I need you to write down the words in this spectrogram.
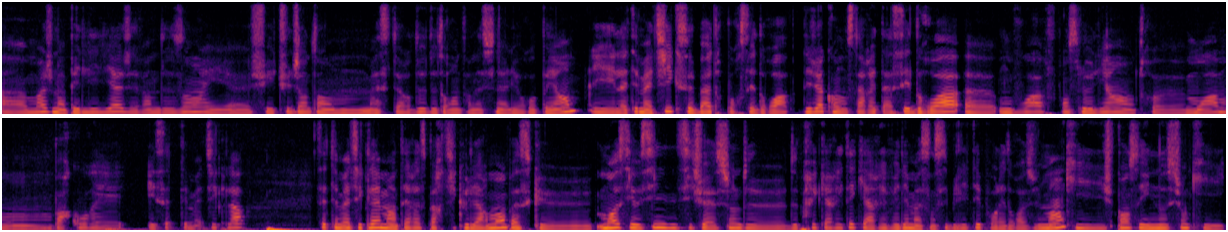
Euh, moi, je m'appelle Lilia, j'ai 22 ans et euh, je suis étudiante en Master 2 de droit international et européen. Et la thématique, se battre pour ses droits. Déjà, quand on s'arrête à ses droits, on voit, je pense, le lien entre moi, mon parcours et, et cette thématique-là cette thématique-là m'intéresse particulièrement parce que moi, c'est aussi une situation de, précarité qui a révélé ma sensibilité pour les droits humains, qui, je pense, est une notion qui,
